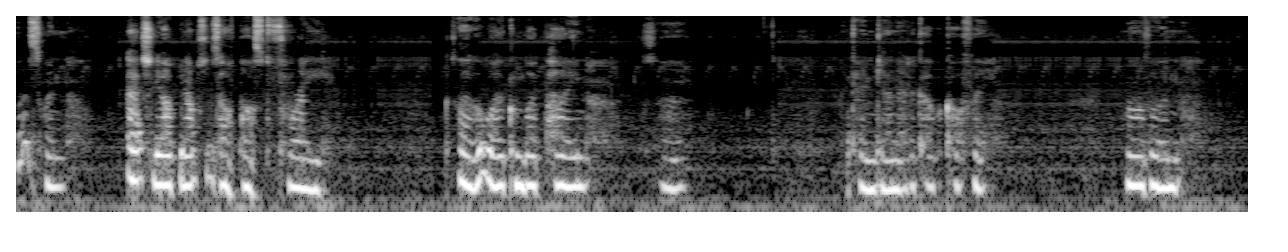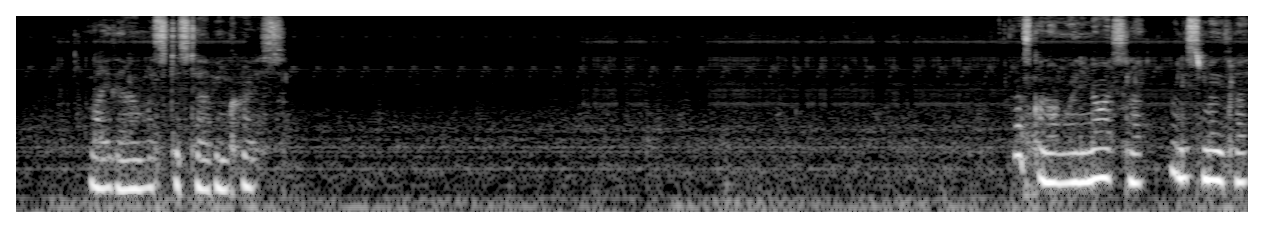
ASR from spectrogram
That's when. Actually, I've been up since half past three because I got woken by pain. So I came down and had a cup of coffee rather than lay there and miss disturbing Chris. That's gone on really nicely, really smoothly.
